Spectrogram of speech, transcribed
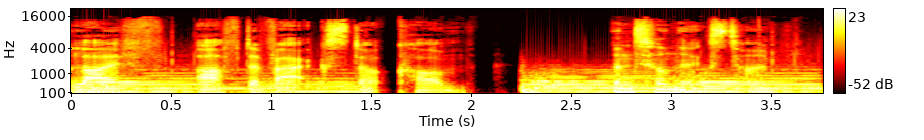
lifeaftervax.com. Until next time.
